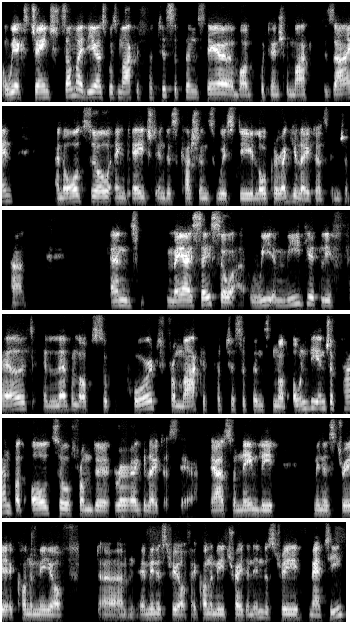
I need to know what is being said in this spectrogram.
And we exchanged some ideas with market participants there about potential market design and also engaged in discussions with the local regulators in Japan. And may I say so, we immediately felt a level of support from market participants, not only in Japan, but also from the regulators there. Yeah, so namely Ministry Economy of um, Ministry of Economy, Trade and Industry, METI.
